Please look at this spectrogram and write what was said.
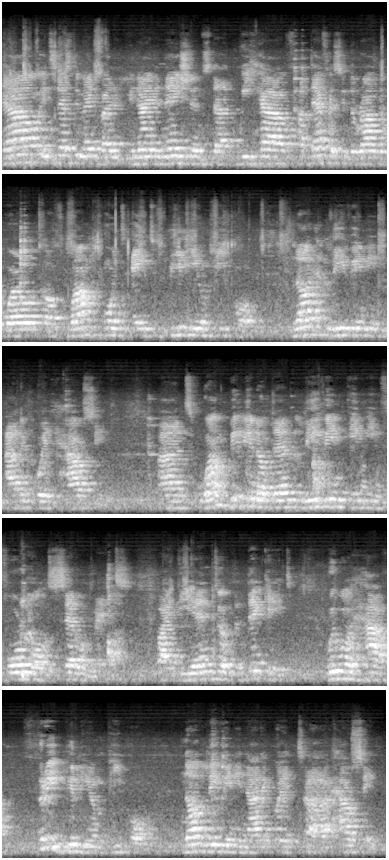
Now it's estimated by the United Nations that we have a deficit around the world of 1.8 billion people not living in adequate housing. And 1 billion of them living in informal settlements. By the end of the decade, we will have 3 billion people not living in adequate uh, housing.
